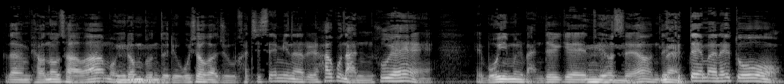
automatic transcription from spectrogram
그다음에 변호사와 뭐 이런 음. 분들이 오셔가지고 같이 세미나를 하고 난 후에 모임을 만들게 음. 되었어요. 근데 네. 그때만 해도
